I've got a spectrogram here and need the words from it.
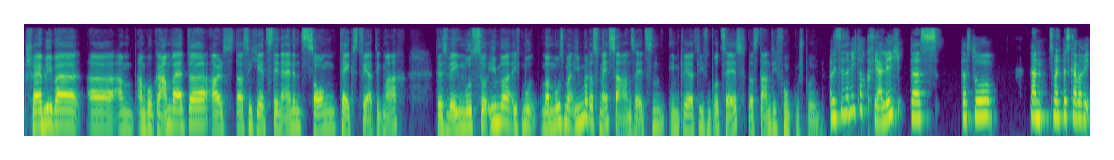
Schreibe lieber äh, am, am Programm weiter, als dass ich jetzt den einen Songtext fertig mache. Deswegen muss so immer, ich mu man muss mal immer das Messer ansetzen im kreativen Prozess, dass dann die Funken sprühen. Aber ist es dann nicht auch gefährlich, dass, dass du dann zum Beispiel das Kabarett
